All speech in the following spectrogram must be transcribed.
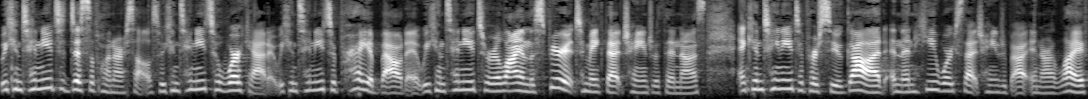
We continue to discipline ourselves. We continue to work at it. We continue to pray about it. We continue to rely on the Spirit to make that change within us and continue to pursue God. And then He works that change about in our life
